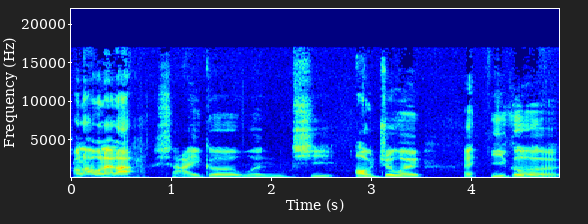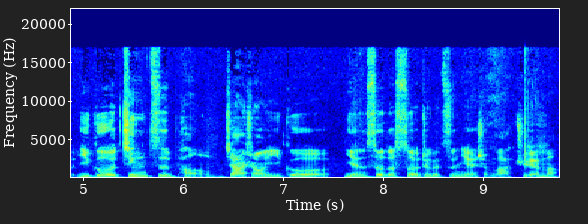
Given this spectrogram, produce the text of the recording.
好啦，我来啦。下一个问题哦，这位，哎，一个一个金字旁加上一个颜色的色，这个字念什么啊？绝吗？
